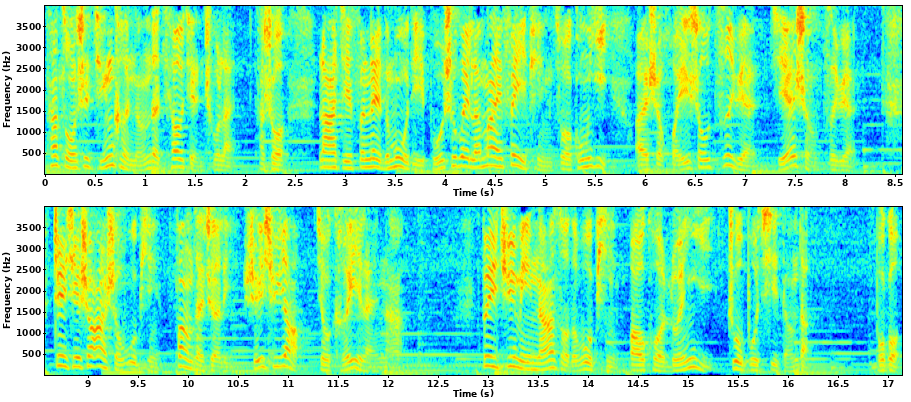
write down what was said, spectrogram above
他总是尽可能的挑拣出来。他说，垃圾分类的目的不是为了卖废品做公益，而是回收资源，节省资源。这些是二手物品，放在这里，谁需要就可以来拿。被居民拿走的物品包括轮椅、助步器等等，不过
